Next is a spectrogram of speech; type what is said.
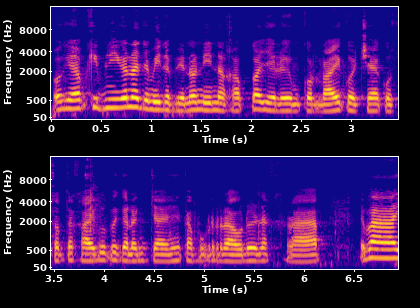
โอเคครับ คลิปนี้ก็น่าจะมีแต่เพียงเท่านี้นะครับ ก็อย่าลืมกดไลค์ กดแชร์ กดซับสไครป์เพื่อเป็นกำลังใจให้กับพวกเราด้วยนะครับ บ๊ายบาย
